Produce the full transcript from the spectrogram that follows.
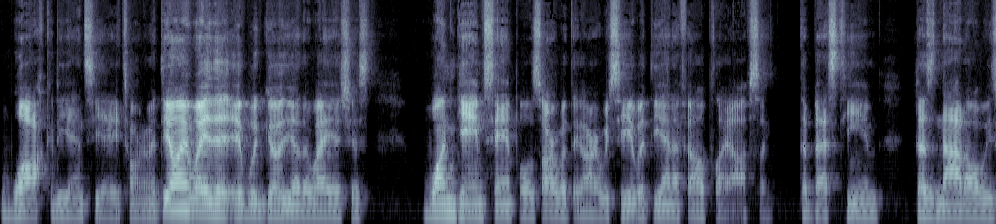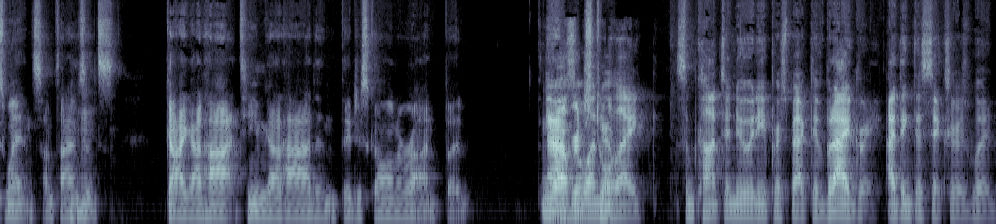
walk the NCAA tournament. The only way that it would go the other way is just one game samples are what they are. We see it with the NFL playoffs. Like the best team does not always win. Sometimes mm-hmm. it's guy got hot, team got hot, and they just go on a run. But you also wonder, like, some continuity perspective. But I agree. I think the Sixers would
